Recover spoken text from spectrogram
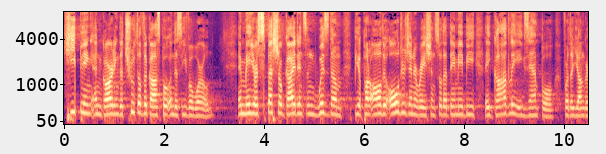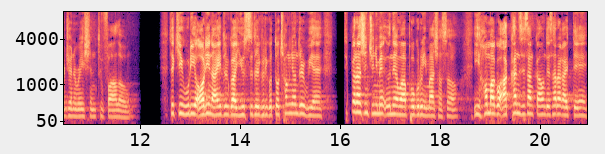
keeping and guarding the truth of the gospel in this evil world. And may your special guidance and wisdom be upon all the older generation so that they may be a godly example for the younger generation to follow. 특히 우리 어린 아이들과 유스들 그리고 또 청년들 위해 특별하신 주님의 은혜와 복으로 임하셔서 이 험하고 악한 세상 가운데 살아갈 때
